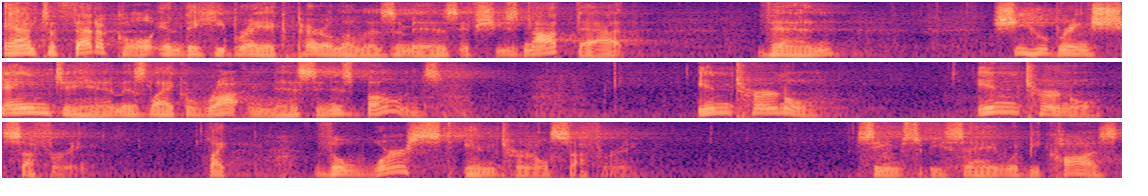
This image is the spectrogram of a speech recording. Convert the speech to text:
antithetical in the Hebraic parallelism is if she's not that, then she who brings shame to him is like rottenness in his bones. Internal, internal suffering, like the worst internal suffering, seems to be saying would be caused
